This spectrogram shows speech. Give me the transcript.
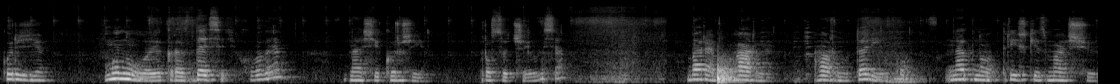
коржі. Минуло якраз 10 хвилин, наші коржі просочилися. Беремо гарне, гарну тарілку. На дно трішки змащую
